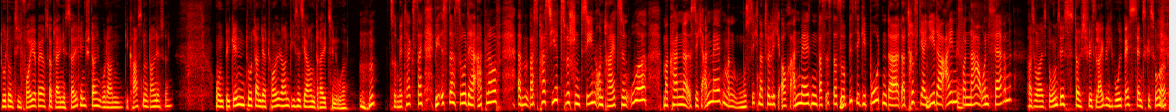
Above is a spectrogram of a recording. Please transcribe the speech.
tut uns die Feuerwehr so ein kleines Zelt hinstellen, wo dann die Kassen und alles sind. Und beginnen tut dann der Toyrun dieses Jahr um 13 Uhr. Mhm zur Mittagszeit. Wie ist das so der Ablauf? Ähm, was passiert zwischen 10 und 13 Uhr? Man kann äh, sich anmelden, man muss sich natürlich auch anmelden. Was ist das so ein hm. bisschen geboten? Da, da trifft ja hm. jeder ein ja. von nah und fern. Also was bei uns ist, da ist fürs leibliche Wohl bestens gesorgt.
